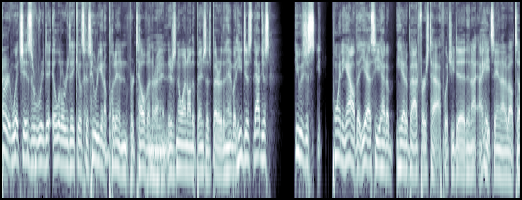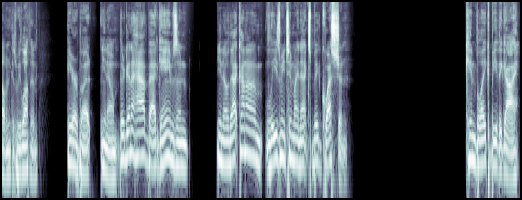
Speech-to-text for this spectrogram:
for, which is a, a little ridiculous because who are you going to put in for Telvin? I mean, there's no one on the bench that's better than him. But he just, that just, he was just pointing out that yes, he had a he had a bad first half, which he did, and I, I hate saying that about Telvin because we love him here, but you know they're gonna have bad games, and you know that kind of leads me to my next big question: Can Blake be the guy?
